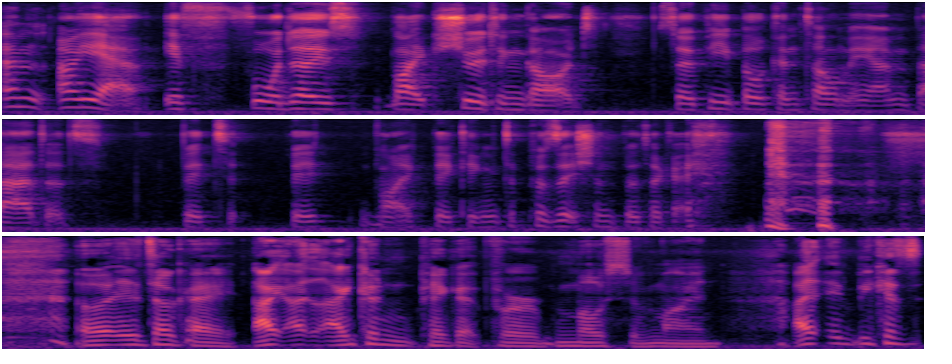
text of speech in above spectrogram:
And oh yeah, if for those like shooting guards, so people can tell me I'm bad at bit bit like picking the position, but okay. oh, it's okay. I, I I couldn't pick it for most of mine. I because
